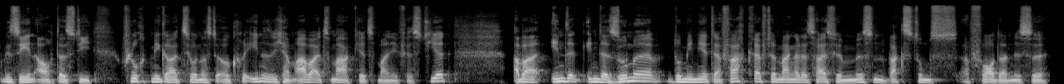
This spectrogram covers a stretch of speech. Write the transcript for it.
Wir sehen auch, dass die Fluchtmigration aus der Ukraine sich am Arbeitsmarkt jetzt manifestiert. Aber in, de, in der Summe dominiert der Fachkräftemangel. Das heißt, wir müssen Wachstumserfordernisse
